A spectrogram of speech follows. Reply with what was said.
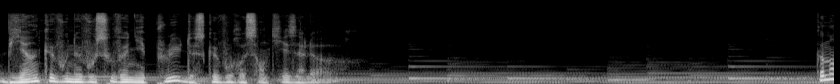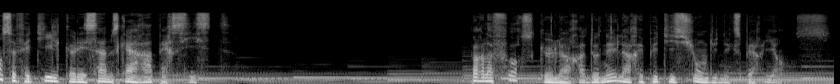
bien que vous ne vous souveniez plus de ce que vous ressentiez alors. Comment se fait-il que les samskaras persistent? La force que leur a donnée la répétition d'une expérience.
